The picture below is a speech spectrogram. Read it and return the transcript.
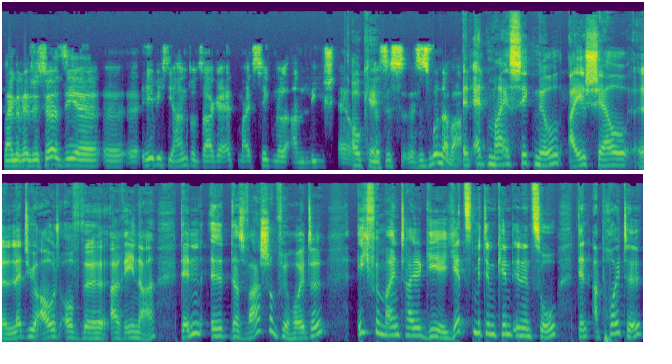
meinen Regisseur sehe, äh, hebe ich die Hand und sage, at my signal unleash hell. Okay. Das ist, das ist wunderbar. At, at my signal I shall uh, let you out of the arena. Denn äh, das war's schon für heute. Ich für meinen Teil gehe jetzt mit dem Kind in den Zoo, denn ab heute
